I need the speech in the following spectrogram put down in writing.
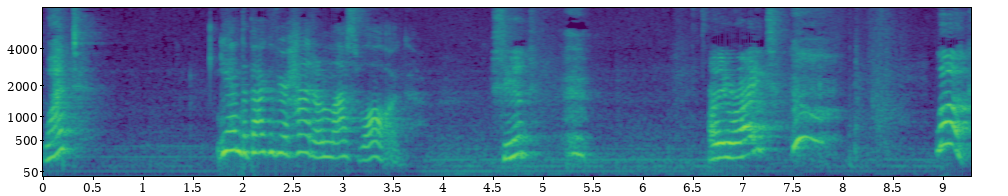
What? Yeah, in the back of your head on last vlog. See it? Are they right? Look!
